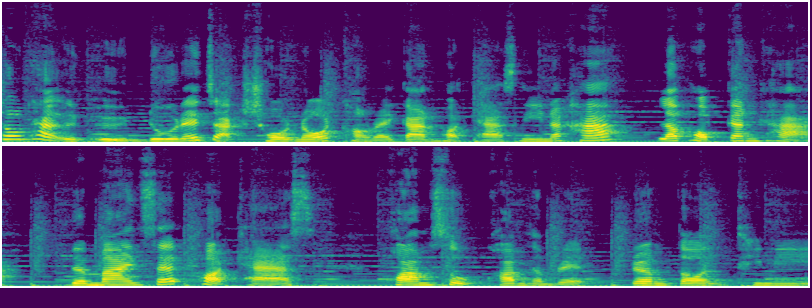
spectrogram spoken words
ช่องทางอื่น ๆ ดูได้จาก show note ของรายการพอดแคสต์นี้นะคะ แล้วพบกันค่ะ The Mindset Podcast ความสุขความสำเร็จเริ่มต้นที่นี่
